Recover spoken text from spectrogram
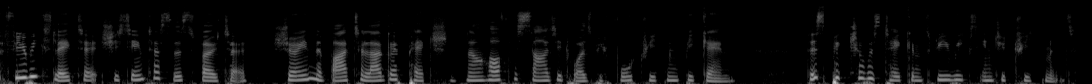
A few weeks later, she sent us this photo showing the vitiligo patch now half the size it was before treatment began. This picture was taken three weeks into treatment.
